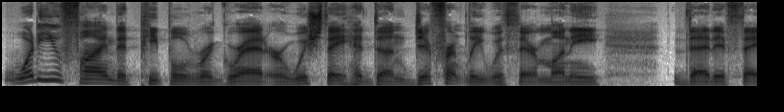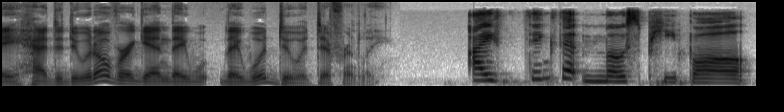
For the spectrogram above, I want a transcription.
what do you find that people regret or wish they had done differently with their money? That if they had to do it over again, they they would do it differently. I think that most people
